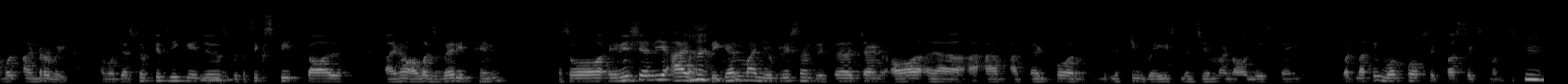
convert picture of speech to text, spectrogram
i was underweight I was just 53 kgs Mm. with a six feet tall. I know I was very thin. So initially, I began my nutrition research and all. Uh, I, I went for lifting weights in the gym and all these things, but nothing worked for six, first six months. Mm.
